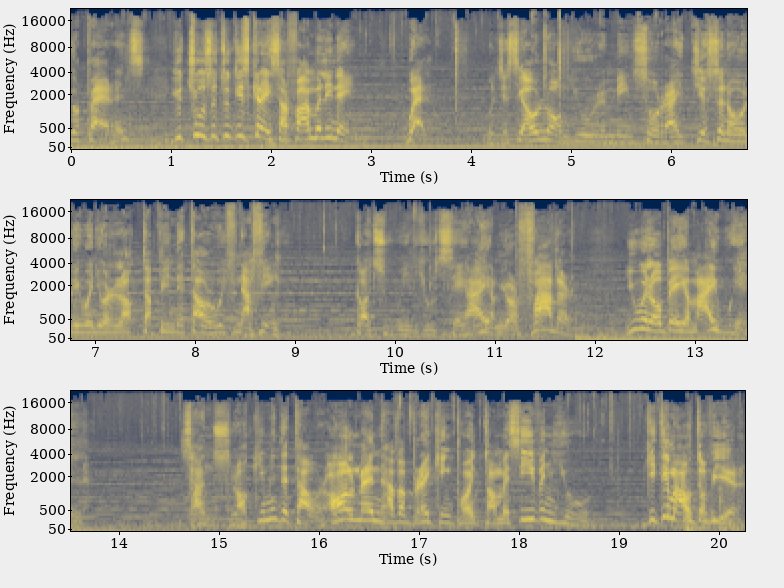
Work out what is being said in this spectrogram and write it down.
your parents. You choose to disgrace our family name. Well, we'll just see how long you remain so righteous and holy when you're locked up in the tower with nothing. God's will, you say, I am your father. You will obey my will. Sons, lock him in the tower. All men have a breaking point, Thomas, even you. Get him out of here.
